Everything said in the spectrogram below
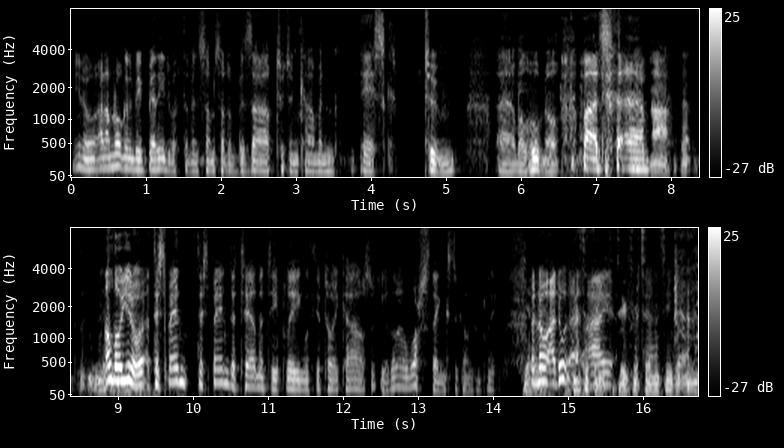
you know, and I'm not going to be buried with them in some sort of bizarre Tutankhamun esque tomb. Uh, well, hope not. But um, ah, that, although you know, to spend to spend eternity playing with your toy cars, you know, there are worse things to contemplate. Yeah, but no, I don't. Better I, things to do for eternity, but um,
